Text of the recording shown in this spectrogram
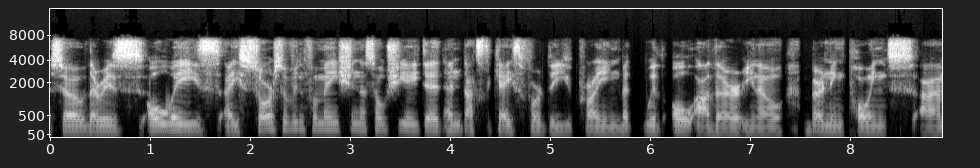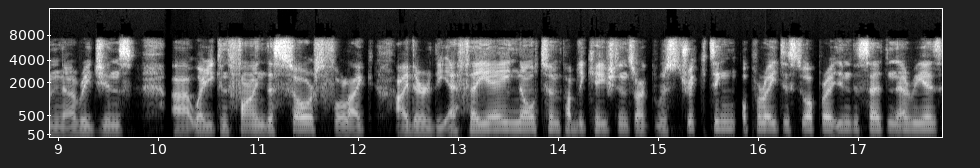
So there is always a source of information associated, and that's the case for the Ukraine, but with all other, you know, burning points um, regions uh, where you can find the source for like either the FAA NOTAM publications are restricting operators to operate in the certain areas,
